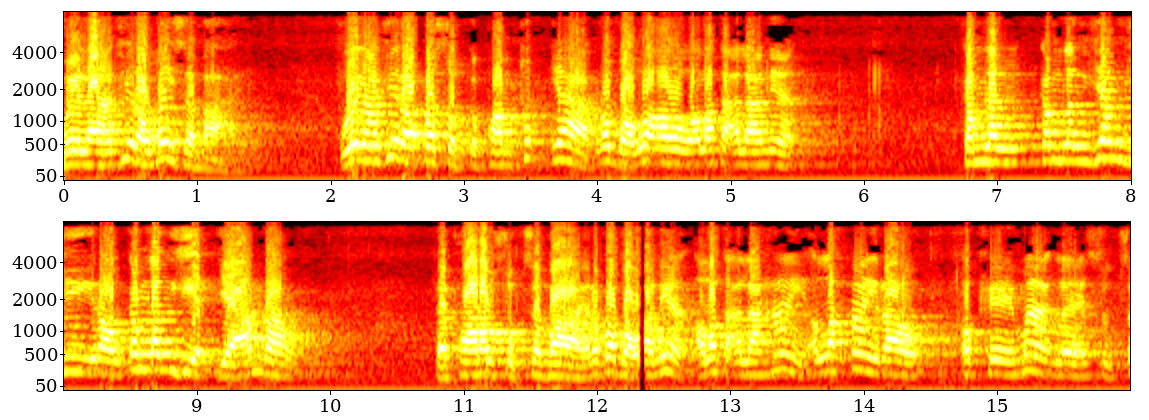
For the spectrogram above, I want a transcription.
เวลาที่เราไม่สบาย เวลาที่เราประสบกับความทุกข์ยาก เราบอกว่าเอาอัลลอฮฺตะอัลาเนี่ย กำลังกำลังย่ำยีเรากำลังเหยียดหยามเรา แต่พอเราสุขสบายเราก็บอกว่าเนี่ยอัลลอฮฺตะลาให้อัลลอฮ์ให้เราโอเคมากเลยสุขส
